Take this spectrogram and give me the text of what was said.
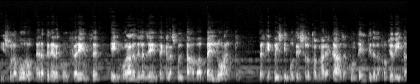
Il suo lavoro era tenere conferenze e il morale della gente che l'ascoltava bello alto, perché questi potessero tornare a casa contenti della propria vita,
